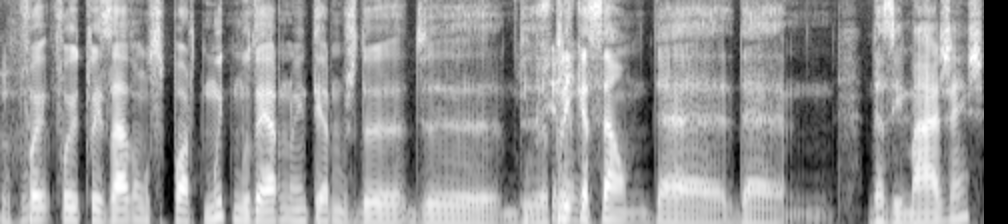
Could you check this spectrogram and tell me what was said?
uhum. foi, foi utilizado um suporte muito moderno em termos de, de, de aplicação da, da, das imagens,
